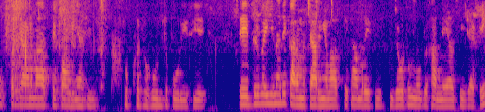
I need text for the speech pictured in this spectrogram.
ਉੱਪਰ ਜਾਣ ਵਾਸਤੇ ਪੌੜੀਆਂ ਸੀ, ਸੁੱਖ ਸਹੂਲਤ ਪੂਰੀ ਸੀ ਇਹ। ਤੇ ਇੱਧਰ ਬਈ, ਇਹਨਾਂ ਦੇ ਕਰਮਚਾਰੀਆਂ ਵਾਸਤੇ ਕਮਰੇ ਸੀ, ਜੋ ਤੁਹਾਨੂੰ ਦਿਖਾਉਂਦੇ ਆ ਅਸੀਂ ਜਾ ਕੇ।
